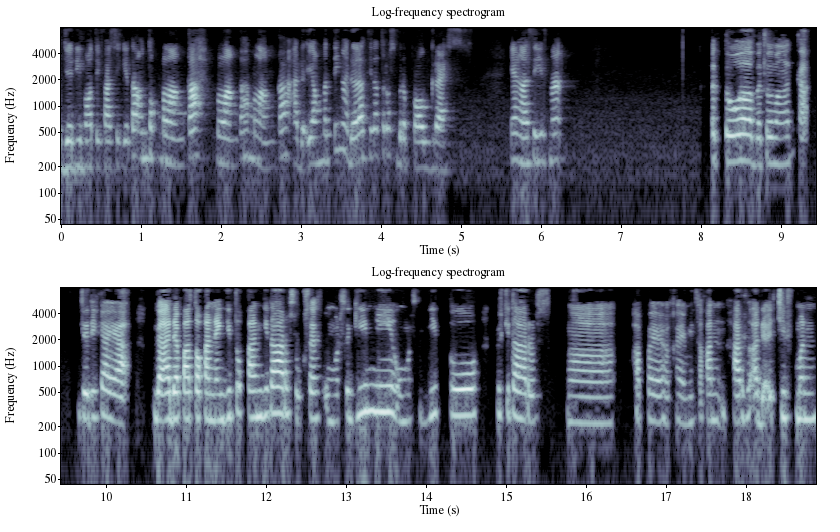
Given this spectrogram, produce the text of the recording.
jadi motivasi kita untuk melangkah, melangkah, melangkah. Ada yang penting adalah kita terus berprogres. Ya nggak sih Isna? Betul, betul banget kak jadi kayak nggak ada patokannya gitu kan kita harus sukses umur segini umur segitu. Terus kita harus nge apa ya kayak misalkan harus ada achievement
